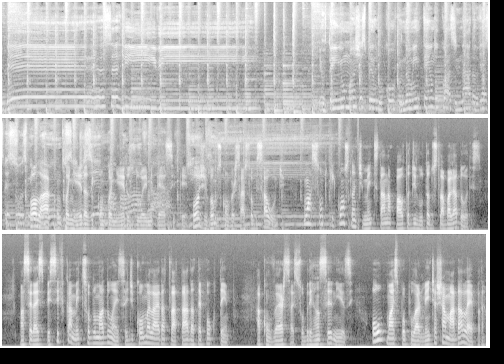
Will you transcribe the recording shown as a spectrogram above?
poder ser livre. Eu tenho manchas pelo corpo, não entendo quase nada. As pessoas Olá, companheiras e companheiros do MTST. Hoje vamos conversar sobre saúde, um assunto que constantemente está na pauta de luta dos trabalhadores. Mas será especificamente sobre uma doença e de como ela era tratada até pouco tempo. A conversa é sobre ranceníase, ou mais popularmente a chamada lepra.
